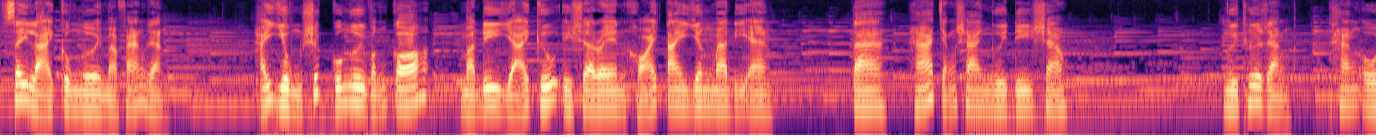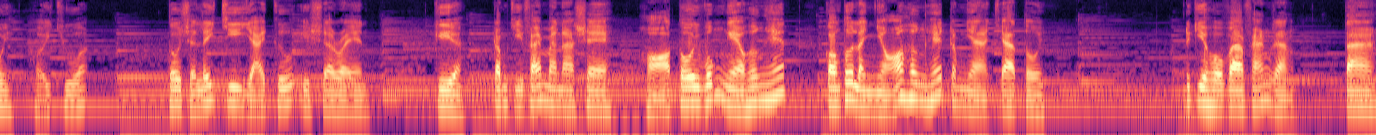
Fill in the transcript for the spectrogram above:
xây lại cùng người mà phán rằng: Hãy dùng sức của ngươi vẫn có mà đi giải cứu Israel khỏi tay dân Madian. Ta há chẳng sai ngươi đi sao? Người thưa rằng: Than ôi, hỡi Chúa, tôi sẽ lấy chi giải cứu Israel. Kìa, trong chi phái Manasseh, họ tôi vốn nghèo hơn hết, còn tôi là nhỏ hơn hết trong nhà cha tôi. Đức Giê-hô-va phán rằng, ta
